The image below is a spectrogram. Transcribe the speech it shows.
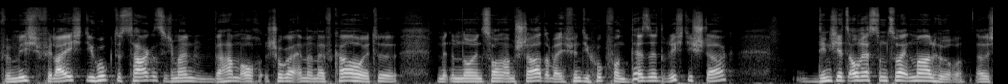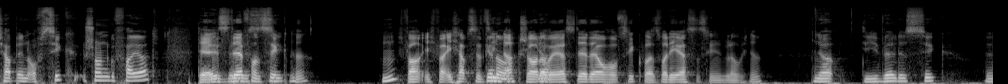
für mich vielleicht die Hook des Tages. Ich meine, wir haben auch Sugar MMFK heute mit einem neuen Song am Start, aber ich finde die Hook von Desert richtig stark, den ich jetzt auch erst zum zweiten Mal höre. Also ich habe ihn auf Sick schon gefeiert. der Und ist der es von Sick- Sick, ne? Hm? Ich, war, ich, war, ich hab's jetzt Genau, nicht nachgeschaut, ja. aber er ist der, der auch auf Sick war. Das war die erste Single, glaube ich, ne? Ja, die Welt ist sick. Ja,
